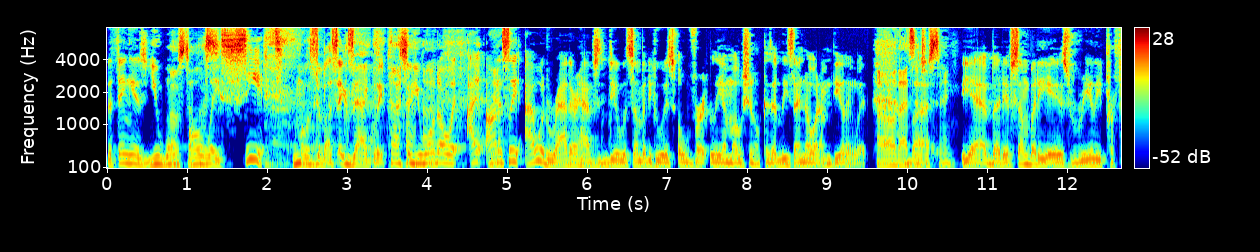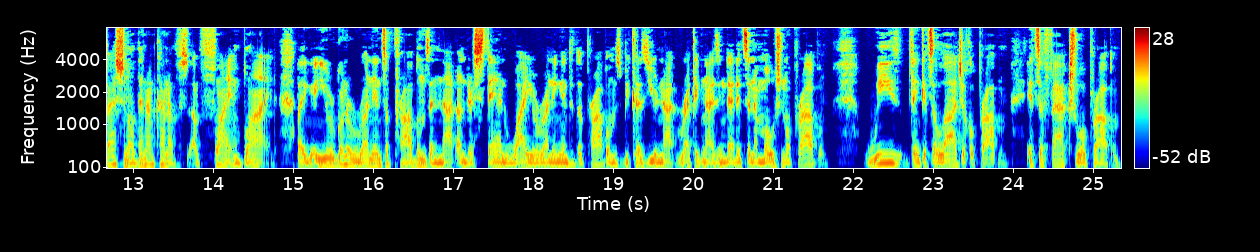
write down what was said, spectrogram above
the thing is, you won't always us. see it. Most of us, exactly. So you won't always, I honestly, yeah. I would rather have deal with somebody who is overtly emotional because at least I know what I'm dealing with. Oh, that's but, interesting. Yeah. But if somebody is really professional, then I'm kind of I'm flying blind. Like you're going to run into problems and not understand why you're running into the problems because you're not recognizing that it's an emotional emotional problem. We think it's a logical problem. It's a factual problem.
